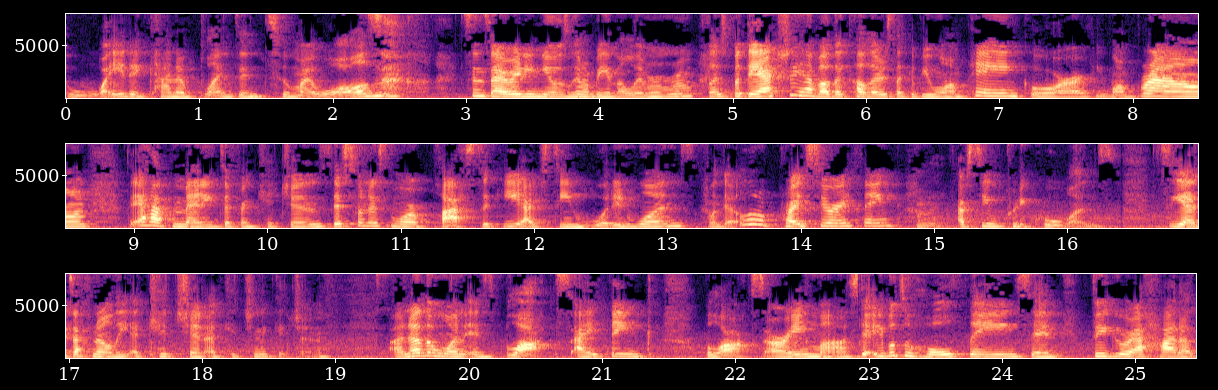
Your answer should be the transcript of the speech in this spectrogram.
white and kind of blends into my walls. since I already knew it was gonna be in the living room. But they actually have other colors, like if you want pink or if you want brown, they have many different kitchens. This one is more plasticky. I've seen wooden ones. When they're a little pricier, I think. I've seen pretty cool ones. So yeah, definitely a kitchen, a kitchen, a kitchen. Another one is blocks. I think blocks are a must. They're able to hold things and figure out how to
